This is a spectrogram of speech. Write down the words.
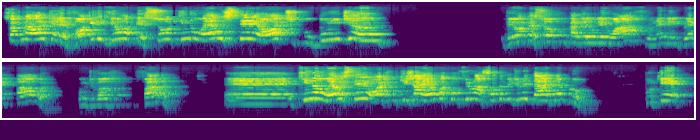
Só que na hora que ele evoca, ele vê uma pessoa que não é o estereótipo do indiano. Vê uma pessoa com cabelo meio afro, né, meio black power, como o Divaldo fala, é, que não é o estereótipo, que já é uma confirmação da mediunidade, né, Bruno? Porque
